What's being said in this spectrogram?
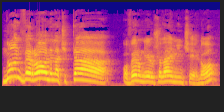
non verrò nella città, ovvero in Gerusalemme in cielo,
